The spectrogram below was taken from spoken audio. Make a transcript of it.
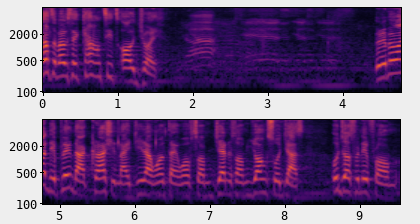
That's the Bible say, count it all joy. You remember the plane that crashed in Nigeria one time of some gen- some young soldiers who just finished from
